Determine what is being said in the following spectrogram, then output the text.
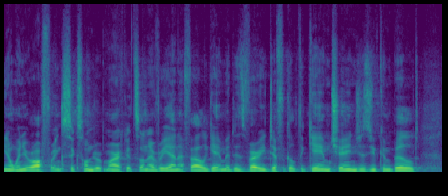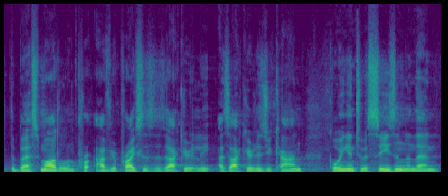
you know, when you're offering 600 markets on every NFL game, it is very difficult. The game changes. You can build the best model and have your prices as accurately as accurate as you can going into a season, and then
